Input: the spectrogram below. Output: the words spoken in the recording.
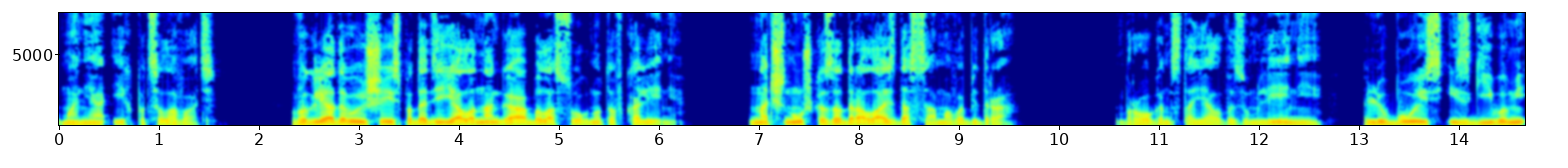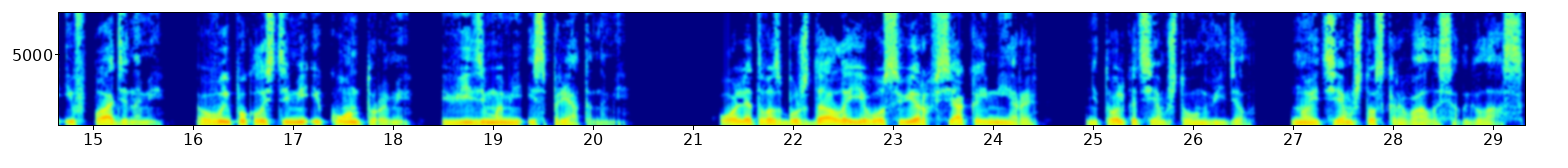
маня их поцеловать. Выглядывающая из-под одеяла нога была согнута в колени. Ночнушка задралась до самого бедра. Броган стоял в изумлении, любуясь изгибами и впадинами, выпуклостями и контурами, видимыми и спрятанными. Колет возбуждала его сверх всякой меры, не только тем, что он видел, но и тем, что скрывалось от глаз.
